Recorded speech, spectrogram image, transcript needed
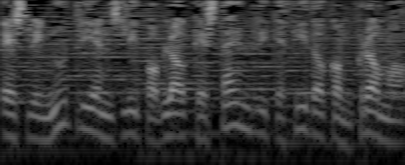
Slim Nutrients Lipoblock está enriquecido con cromo,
